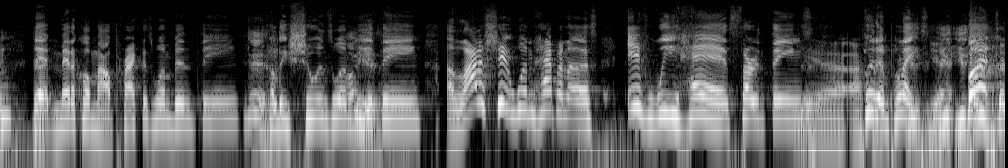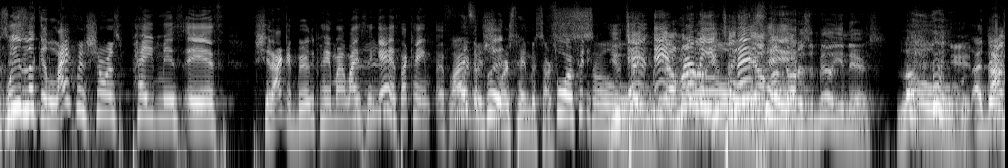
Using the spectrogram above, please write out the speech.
mm-hmm. that medical malpractice wouldn't be a thing. Police shootings wouldn't Oh, be yeah. a thing. A lot of shit wouldn't happen to us if we had certain things Yeah, put heard- in place. you- you- but we look at life insurance payments as shit. I can barely pay my lights and gas. I can't afford Life to insurance payments are 450 so You take me it out. My, really- you take me out. My daughters are millionaires. low. Uh, I, they're I'm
